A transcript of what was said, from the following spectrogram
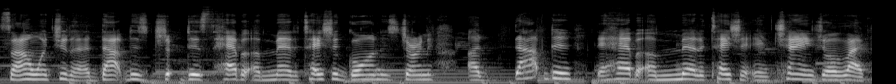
So I want you to adopt this this habit of meditation. Go on this journey, adopting the habit of meditation, and change your life.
